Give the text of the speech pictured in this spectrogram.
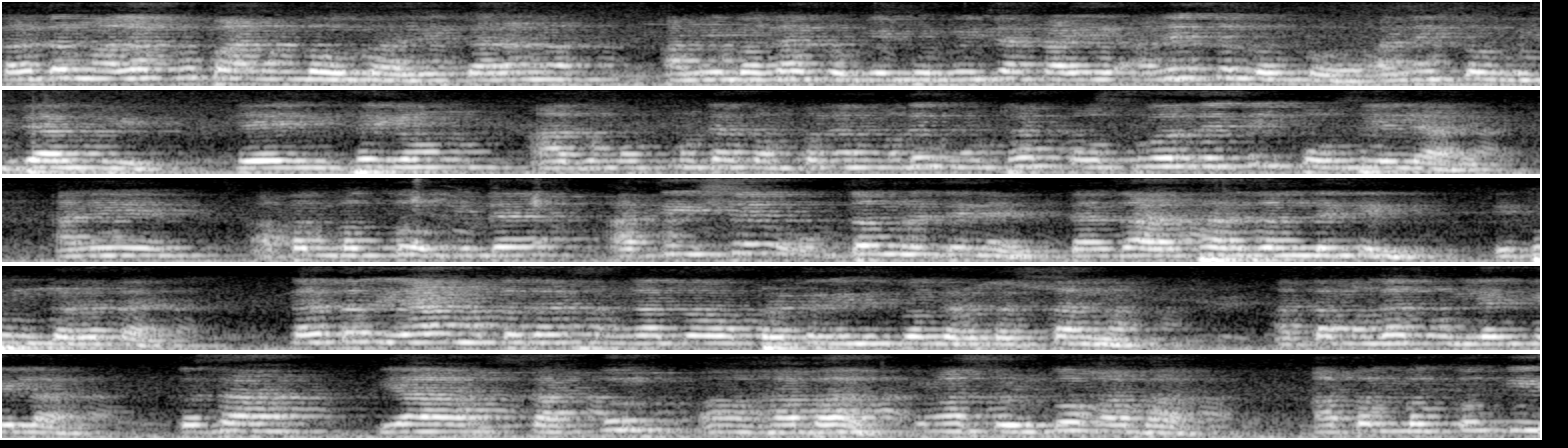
खरं तर मला खूप आनंद होतो आहे कारण आम्ही बघायचो की पूर्वीच्या काळी अनेक लोक अनेक विद्यार्थी हे इथे येऊन आज मोठमोठ्या कंपन्यांमध्ये मोठ्या पोस्टवर देखील पोहोचलेल्या आहेत. आणि आपण बघतो की ते अतिशय उत्तम रीतीने त्यांचं अर्थार्जन देखील इथून करत आहे खरं तर या मतदारसंघाचं प्रतिनिधित्व करत असताना आता मगाच उल्लेख केला तसा या सातपूर हा भाग किंवा सिडको हा भाग आपण बघतो की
